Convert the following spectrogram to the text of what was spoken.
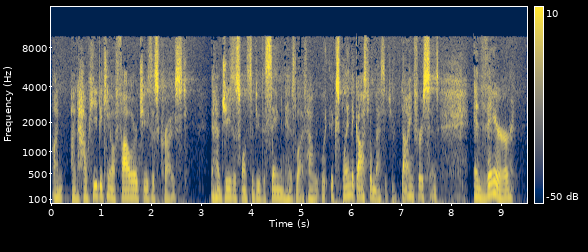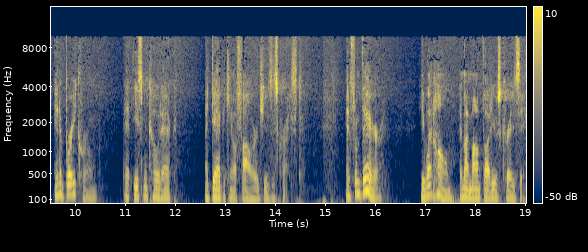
on, on how he became a follower of Jesus Christ and how Jesus wants to do the same in his life, how he explained the gospel message of dying for his sins. And there, in a break room at Eastman Kodak, my dad became a follower of Jesus Christ. And from there, he went home, and my mom thought he was crazy.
